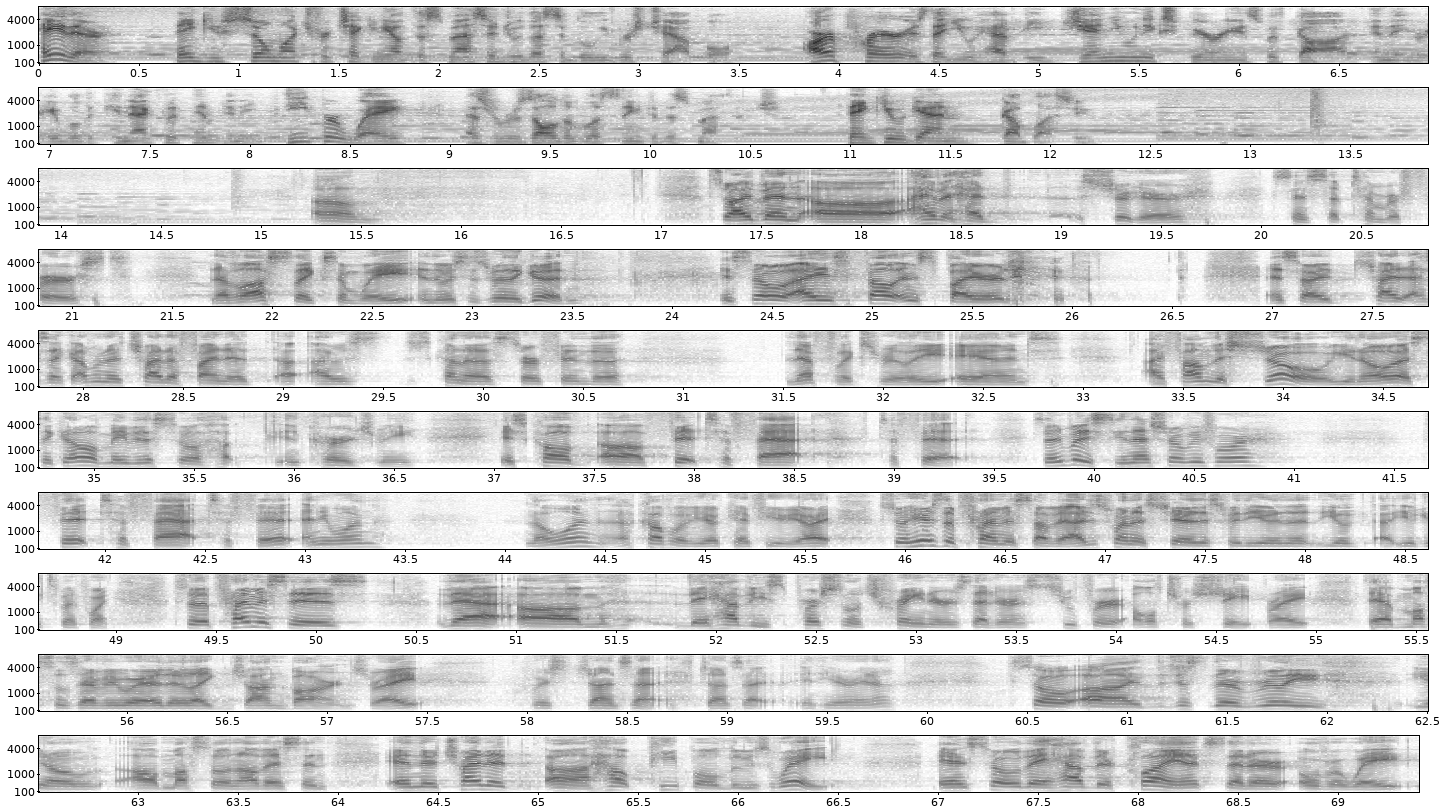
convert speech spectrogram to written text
Hey there. Thank you so much for checking out this message with us at Believers Chapel. Our prayer is that you have a genuine experience with God and that you're able to connect with Him in a deeper way as a result of listening to this message. Thank you again. God bless you. Um, so I've been, uh, I haven't had sugar since September 1st, and I've lost like some weight, and which is really good. And so I felt inspired And so I tried, I was like, I'm gonna try to find it. I was just kind of surfing the Netflix really, and I found this show, you know. I was thinking, oh, maybe this will encourage me. It's called uh, Fit to Fat to Fit. Has anybody seen that show before? Fit to Fat to Fit? Anyone? No one? A couple of you. Okay, a few of you. All right. So here's the premise of it. I just want to share this with you, and then you'll, uh, you'll get to my point. So the premise is that um, they have these personal trainers that are in super ultra shape, right? They have muscles everywhere. They're like John Barnes, right? Where's John's not? John's not in here right now. So uh, just they're really, you know, all muscle and all this, and and they're trying to uh, help people lose weight. And so they have their clients that are overweight,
